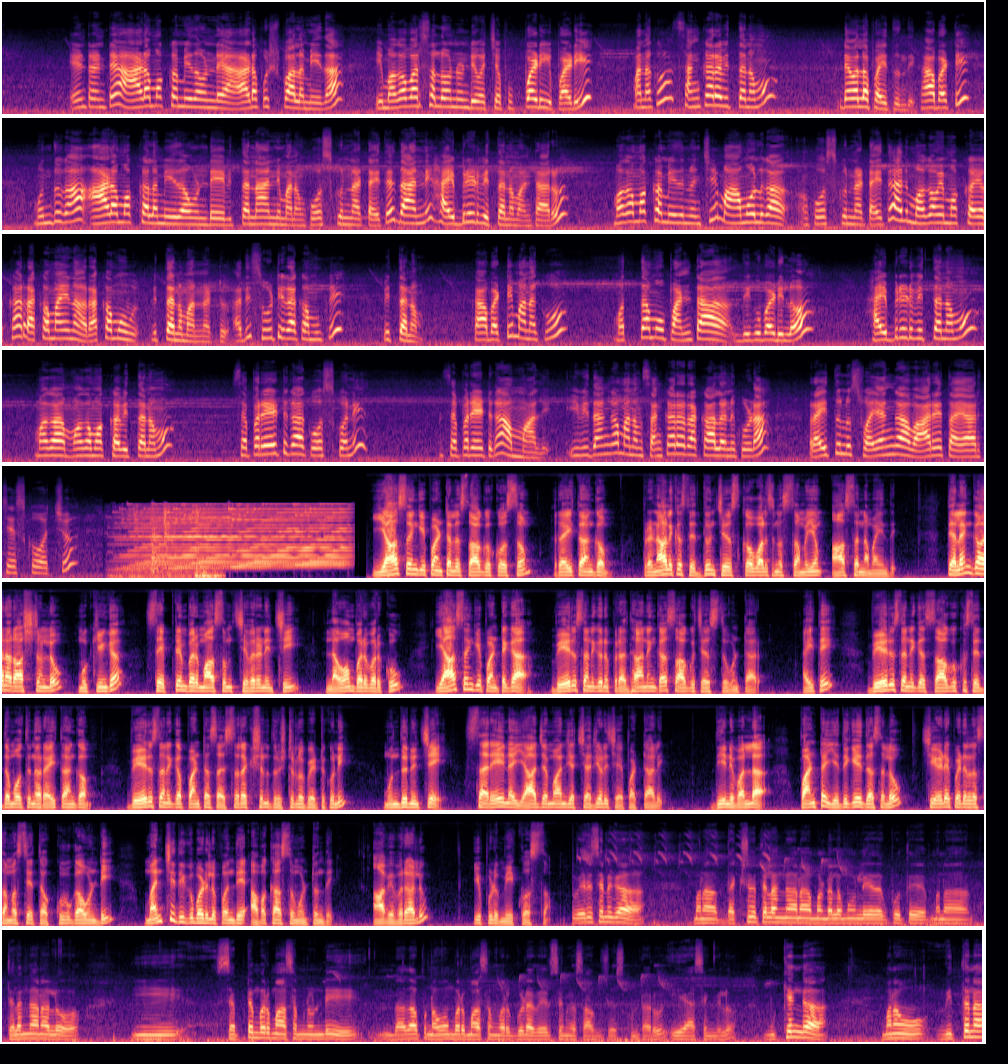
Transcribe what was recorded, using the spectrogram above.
ఏంటంటే ఆడమొక్క మీద ఉండే ఆడపుష్పాల మీద ఈ మగ వరుసలో నుండి వచ్చే పుప్పడి పడి మనకు సంకర విత్తనము డెవలప్ అవుతుంది కాబట్టి ముందుగా ఆడమొక్కల మీద ఉండే విత్తనాన్ని మనం కోసుకున్నట్టయితే దాన్ని హైబ్రిడ్ విత్తనం అంటారు. మగ మొక్క మీద నుంచి మామూలుగా కోసుకున్నట్టయితే అది మగ మొక్క యొక్క రకమైన రకము విత్తనం అన్నట్టు. అది సూటి రకంకి విత్తనం. కాబట్టి మనకు మొత్తము పంట దిగుబడిలో హైబ్రిడ్ విత్తనము మగ మగ మొక్క విత్తనము సెపరేట్గా కోసుకొని సెపరేట్గా అమ్మాలి. ఈ విధంగా మనం సంకర రకాలను కూడా రైతులు స్వయంగా వారే తయారు చేసుకోవచ్చు. యాసంగి పంటల సాగు కోసం రైతాంగం ప్రణాళిక సిద్ధం చేసుకోవాల్సిన సమయం ఆసన్నమైంది. తెలంగాణ రాష్ట్రంలో ముఖ్యంగా సెప్టెంబర్ మాసం చివరి నుంచి నవంబర్ వరకు యాసంగి పంటగా వేరుశనగను ప్రధానంగా సాగు చేస్తూ ఉంటారు. అయితే వేరుశనగ సాగుకు సిద్ధమవుతున్న రైతాంగం వేరుశనగ పంట సస్యరక్షణ దృష్టిలో పెట్టుకుని ముందు నుంచే సరైన యాజమాన్య చర్యలు చేపట్టాలి. దీనివల్ల పంట ఎదిగే దశలో చీడపీడల సమస్య తక్కువగా ఉండి మంచి దిగుబడులు పొందే అవకాశం ఉంటుంది. ఆ వివరాలు ఇప్పుడు మీకోసం. వేరుశనగ మన దక్షిణ తెలంగాణ మండలము లేకపోతే మన తెలంగాణలో ఈ సెప్టెంబర్ మాసం నుండి దాదాపు నవంబర్ మాసం వరకు కూడా వేరుశనగ సాగు చేసుకుంటారు ఈ యాసంగిలో. ముఖ్యంగా మనం విత్తన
